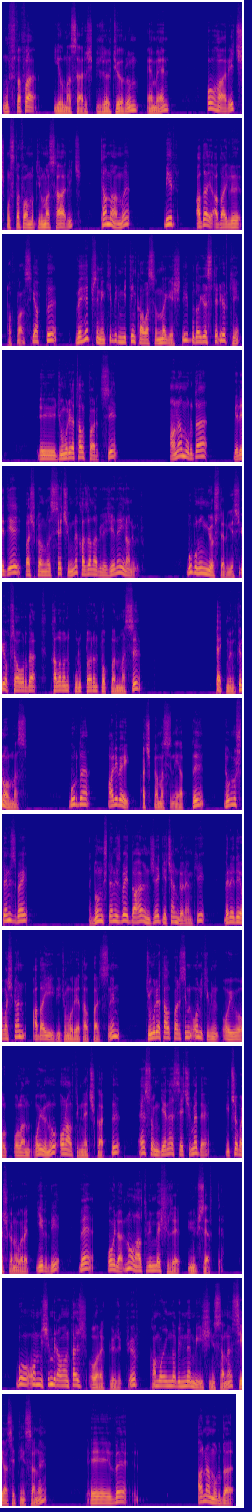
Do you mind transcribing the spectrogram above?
Mustafa Yılmaz hariç düzeltiyorum hemen. O hariç Mustafa Umut Yılmaz hariç tamamı bir aday adaylığı toplantısı yaptı ve hepsininki bir miting havasına geçti. Bu da gösteriyor ki e, Cumhuriyet Halk Partisi Anamur'da belediye başkanlığı seçimini kazanabileceğine inanıyor. Bu bunun göstergesi. Yoksa orada kalabalık grupların toplanması pek mümkün olmaz. Burada Ali Bey açıklamasını yaptı. Durmuş Deniz Bey Durmuş Deniz Bey daha önce geçen dönemki belediye başkan adayıydı Cumhuriyet Halk Partisi'nin. Cumhuriyet Halk Partisi'nin 12 bin oyu olan oyunu 16 bine çıkarttı. En son genel seçime de ilçe başkanı olarak girdi ve oylarını 16.500'e yükseltti. Bu onun için bir avantaj olarak gözüküyor. Kamuoyunda bilinen bir iş insanı, siyaset insanı Ee, ve Anamur'da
